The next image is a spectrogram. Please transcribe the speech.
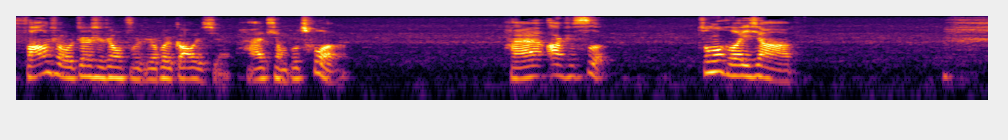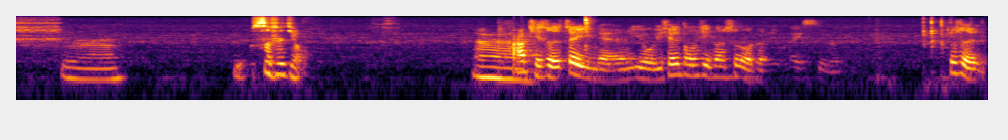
防守真实正负值会高一些，还挺不错的，排二十四。综合一下是四十九。嗯。他其实这一年有一些东西跟施罗德有类似的。就是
